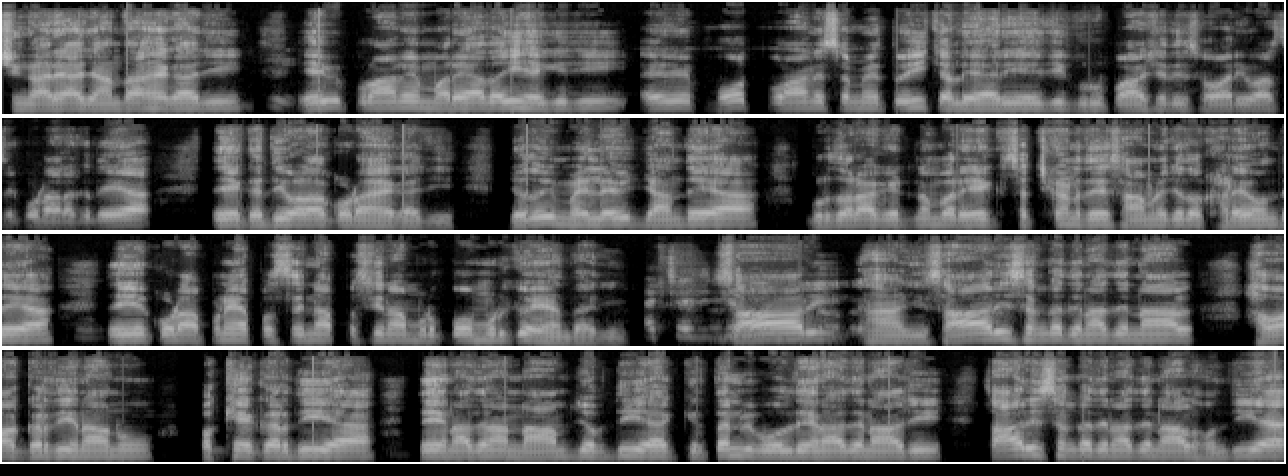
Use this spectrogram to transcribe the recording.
ਸ਼ਿੰਗਾਰਿਆ ਜਾਂਦਾ ਹੈਗਾ ਜੀ। ਇਹ ਵੀ ਪੁਰਾਣੇ ਮਰਿਆਦਾ ਹੀ ਹੈਗੀ ਜੀ ਇਹ ਬਹੁਤ ਪੁਰਾਣੇ ਸਮੇਂ ਤੋਂ ਹੀ ਚੱਲੇ ਆ ਰਹੀ ਹੈ ਜੀ ਗੁਰੂ ਪਾਤਸ਼ਾਹ ਦੀ ਸਵਾਰੀ ਵਾਸਤੇ ਘੋੜਾ ਰੱਖਦੇ ਆ ਤੇ ਇਹ ਗੱਦੀ ਵਾਲਾ ਘੋੜਾ ਹੈਗਾ ਜੀ ਜਦੋਂ ਵੀ ਮਹਿਲੇ ਵਿੱਚ ਜਾਂਦੇ ਆ ਗੁਰਦੁਆਰਾ ਗੇਟ ਨੰਬਰ 1 ਸੱਚਖੰਡ ਦੇ ਸਾਹਮਣੇ ਜਦੋਂ ਖੜੇ ਹੁੰਦੇ ਆ ਤੇ ਇਹ ਘੋੜਾ ਆਪਣੇ ਆਪ ਪਸੀਨਾ ਪਸੀਨਾ ਮੁੜਕੋ ਮੁੜ ਕੇ ਹੋ ਜਾਂਦਾ ਜੀ ਸਾਰੀ ਹਾਂ ਜੀ ਸਾਰੀ ਸੰਗਤ ਇਹਨਾਂ ਦੇ ਨਾਲ ਹਵਾ ਕਰਦੀ ਇਹਨਾਂ ਨੂੰ ਪੱਖੇ ਕਰਦੀ ਹੈ ਤੇ ਇਹਨਾਂ ਦੇ ਨਾਲ ਨਾਮ ਜਪਦੀ ਹੈ ਕੀਰਤਨ ਵੀ ਬੋਲਦੇ ਇਹਨਾਂ ਦੇ ਨਾਲ ਜੀ ਸਾਰੀ ਸੰਗਤ ਇਹਨਾਂ ਦੇ ਨਾਲ ਹੁੰਦੀ ਹੈ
